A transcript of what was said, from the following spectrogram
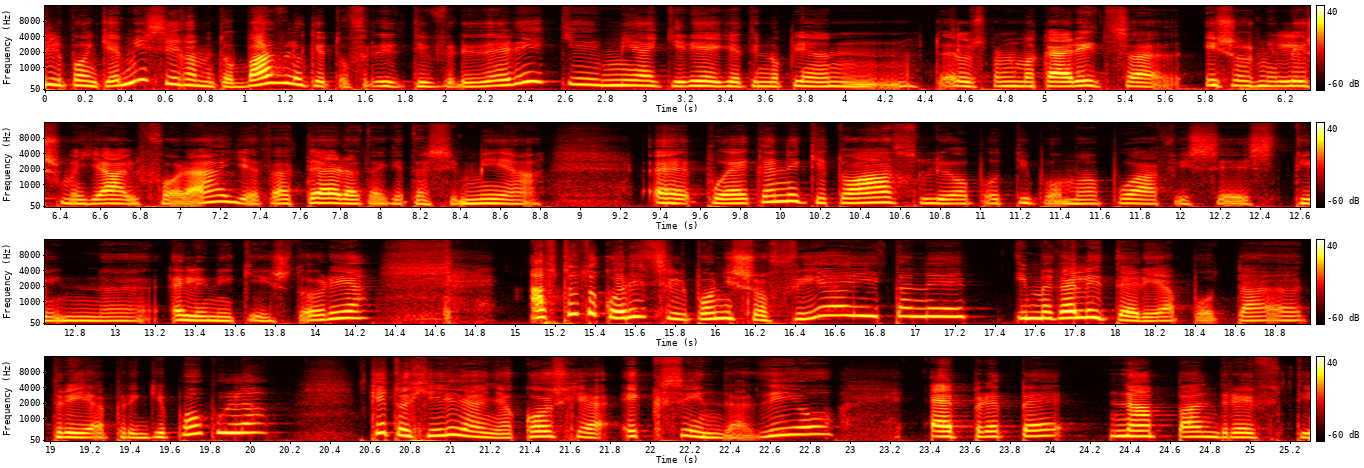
λοιπόν και εμείς είχαμε τον Παύλο και το, τη Φρυδερίκη, μια κυρία για την οποία τέλος πάντων μακαρίτσα ίσως μιλήσουμε για άλλη φορά, για τα τέρατα και τα σημεία ε, που έκανε και το άθλιο αποτύπωμα που άφησε στην ε, ελληνική ιστορία. Αυτό το κορίτσι λοιπόν η Σοφία ήταν η μεγαλύτερη από τα τρία πριγκυπόπουλα και το 1962 έπρεπε να παντρευτεί.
